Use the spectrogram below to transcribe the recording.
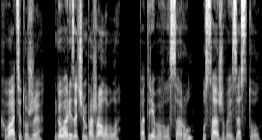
«Хватит уже. Говори, зачем пожаловала». Потребовал Сарул, усаживаясь за стол.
